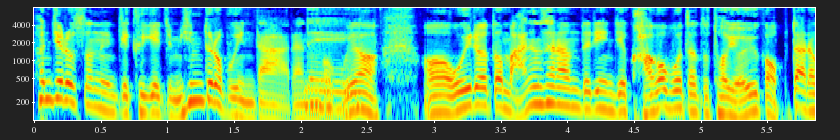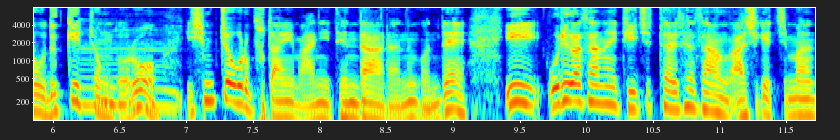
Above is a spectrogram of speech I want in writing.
현재로서는 이제 그게 좀 힘들어 보인다라는 네. 거고요. 어 오히려 더 많은 사람들이 이제 과거보다도 더 여유가 없다라고 느낄 음. 정도로 이 심적으로 부담이 많이 된다라는 건데 이 우리가 사는 디지털 세상 아시겠지만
